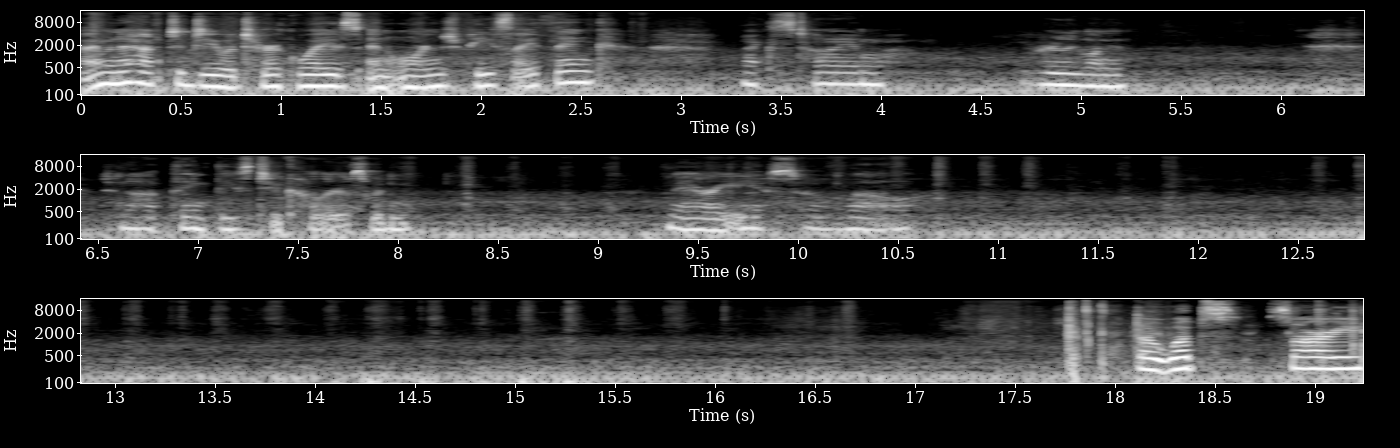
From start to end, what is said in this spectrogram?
I'm gonna have to do a turquoise and orange piece, I think, next time. I really wanted to not think these two colors would marry so well. Oh, whoops. Sorry.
